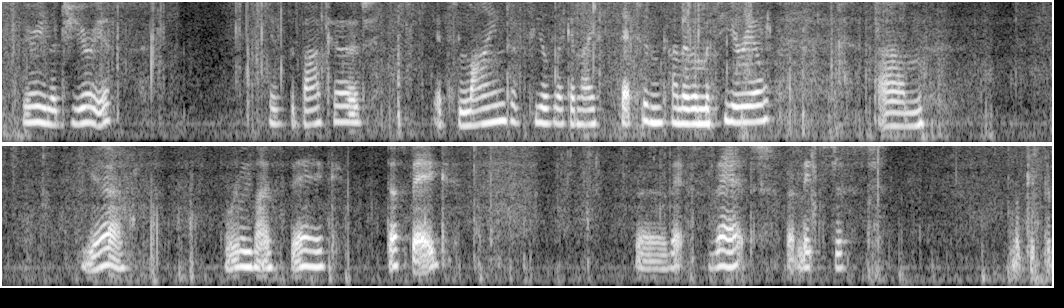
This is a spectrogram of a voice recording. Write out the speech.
It's very luxurious. Here's the barcode. It's lined. It feels like a nice satin kind of a material. Um, yeah, really nice bag, dust bag. So that's that. But let's just look at the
